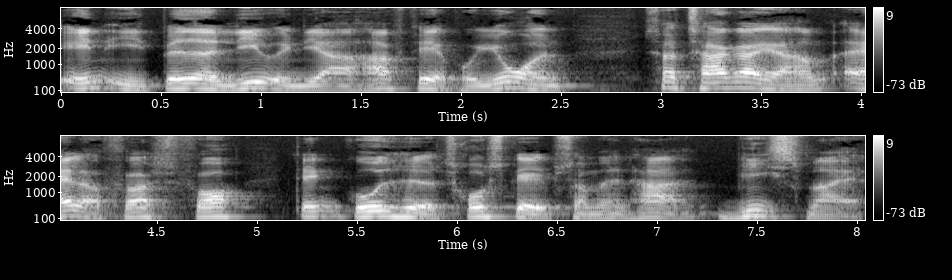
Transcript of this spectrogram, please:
ind i et bedre liv, end jeg har haft her på jorden, så takker jeg ham allerførst for den godhed og troskab, som han har vist mig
